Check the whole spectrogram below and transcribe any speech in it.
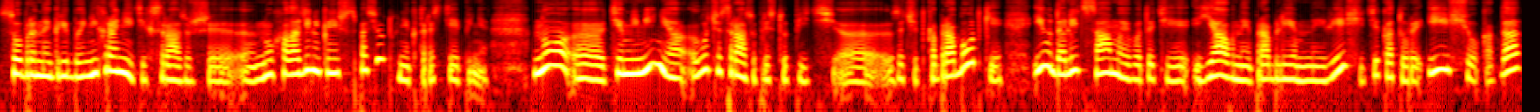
собранные грибы, не хранить их сразу же. Ну, холодильник, конечно, спасет в некоторой степени, но, э, тем не менее, лучше сразу приступить э, значит, к обработке и удалить самые вот эти явные проблемные вещи, те, которые... И еще, когда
